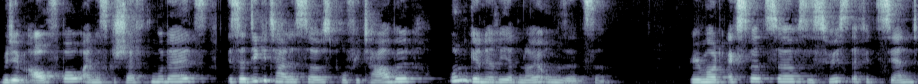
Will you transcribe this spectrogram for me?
Mit dem Aufbau eines Geschäftsmodells ist der digitale Service profitabel und generiert neue Umsätze. Remote Expert Service ist höchst effizient,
